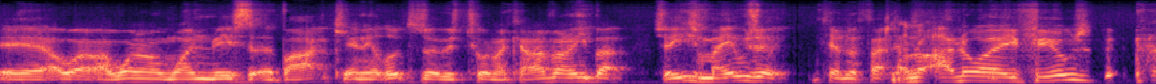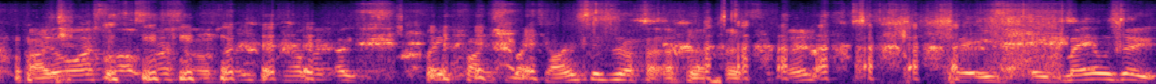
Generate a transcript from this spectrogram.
uh, a one on one race at the back, and it looked as though he was torn a caravan a wee bit. So he's miles out in terms of fitness. I know, I know how he feels. I know, that's what, that's what I was thinking. I might, I might my chances. he's, he's miles out.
